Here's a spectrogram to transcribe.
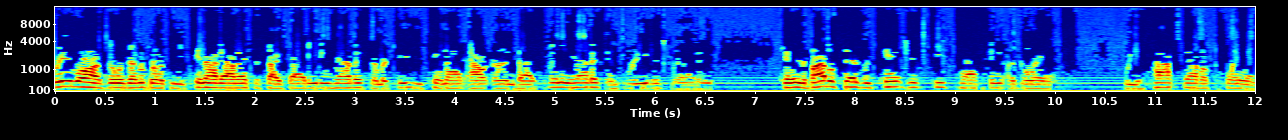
Three laws no one's ever broken. You cannot out exercise bad eating habits. Number two, you cannot out earn bad spending habits. And three is gravity. Okay, the Bible says we can't just keep casting a glance. We have to have a plan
